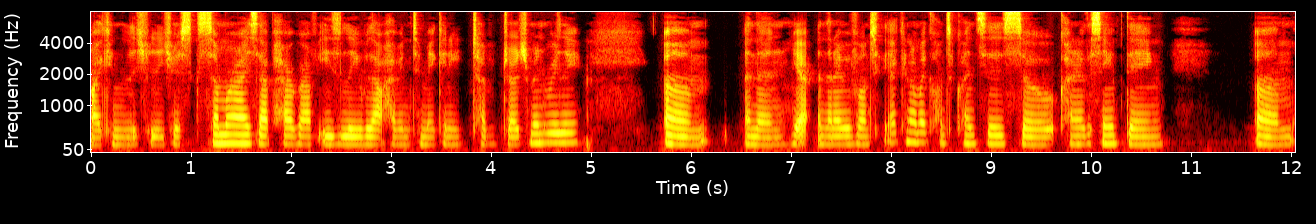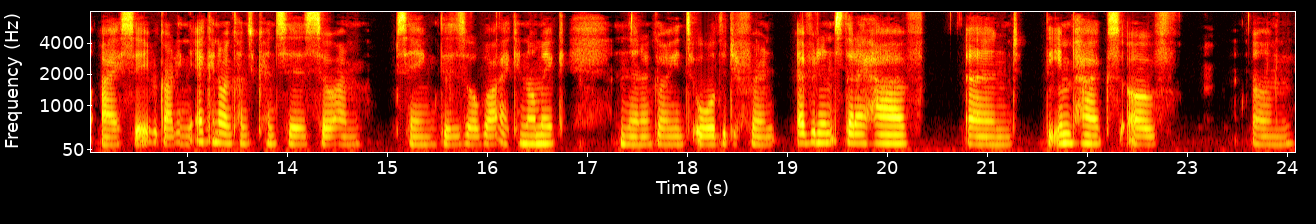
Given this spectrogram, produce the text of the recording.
I can literally just summarize that paragraph easily without having to make any type of judgment really. Um, and then yeah and then I move on to the economic consequences. So kind of the same thing. Um, I say regarding the economic consequences. So I'm saying this is all about economic and then I'm going into all the different evidence that I have and the impacts of um,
